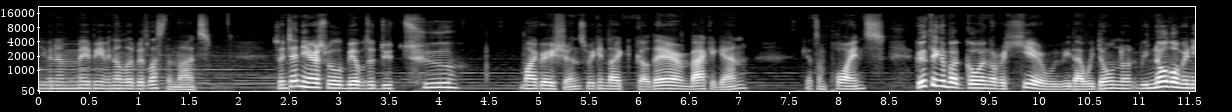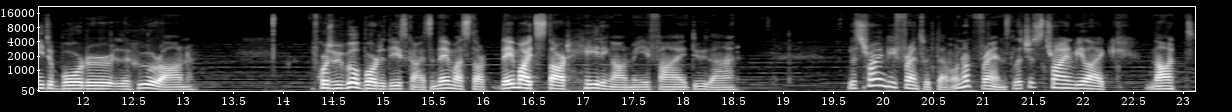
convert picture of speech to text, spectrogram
Even uh, maybe even a little bit less than that. So in 10 years we'll be able to do two migrations. We can like go there and back again. Get some points. Good thing about going over here would be that we don't we no longer need to border the Huron. Of course we will border these guys and they might start they might start hating on me if I do that. Let's try and be friends with them. Or not friends, let's just try and be like not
